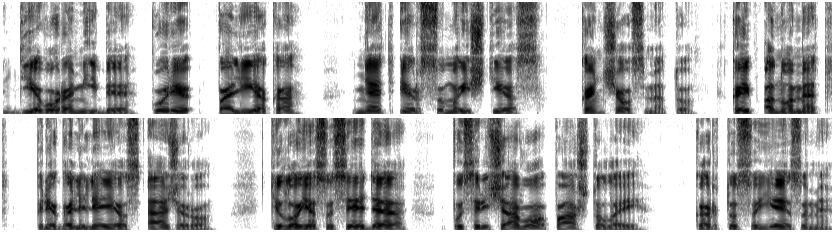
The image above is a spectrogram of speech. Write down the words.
Dievo ramybė, kuri palieka net ir sumaišties kančiaus metu. Kaip anuomet prie Galilėjos ežero, tyloje susėdę pusryčiavo apaštalai kartu su Jėzumi.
